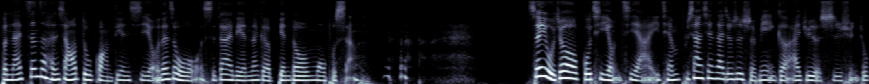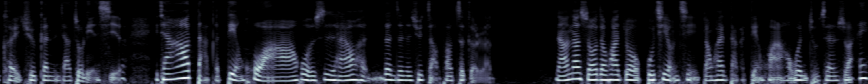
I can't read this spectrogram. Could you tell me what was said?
本来真的很想要读广电系哦，但是我实在连那个边都摸不上，所以我就鼓起勇气啊。以前不像现在，就是随便一个 IG 的私讯就可以去跟人家做联系了。以前还要打个电话啊，或者是还要很认真的去找到这个人。然后那时候的话，就鼓起勇气，赶快打个电话，然后问主持人说：“哎，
